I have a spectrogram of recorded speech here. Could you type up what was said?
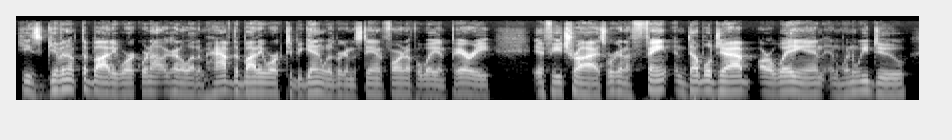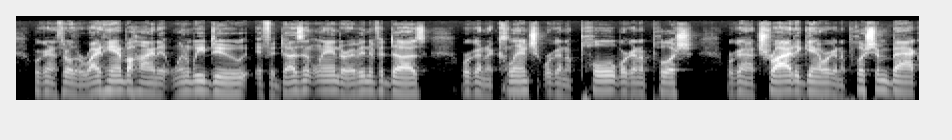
He's given up the body work. We're not going to let him have the body work to begin with. We're going to stand far enough away and parry if he tries. We're going to feint and double jab our way in. And when we do, we're going to throw the right hand behind it. When we do, if it doesn't land or even if it does, we're going to clinch. We're going to pull. We're going to push. We're going to try it again. We're going to push him back.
